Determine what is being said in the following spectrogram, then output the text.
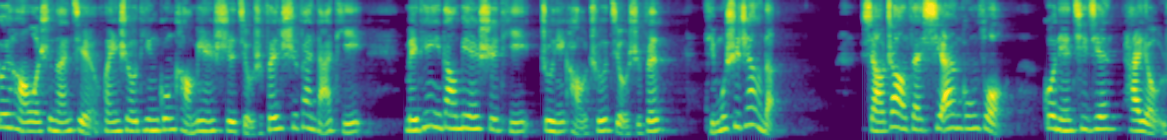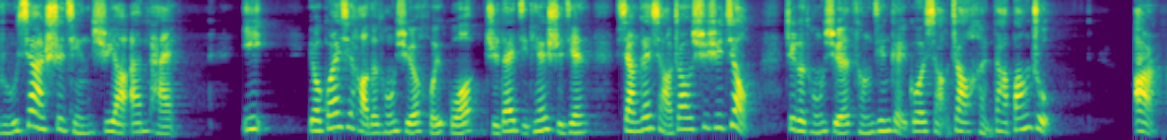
各位好，我是暖姐，欢迎收听公考面试九十分示范答题。每天一道面试题，祝你考出九十分。题目是这样的：小赵在西安工作，过年期间他有如下事情需要安排：一、有关系好的同学回国，只待几天时间，想跟小赵叙叙旧。这个同学曾经给过小赵很大帮助。二、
